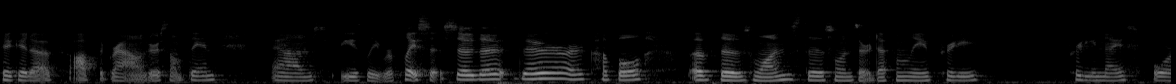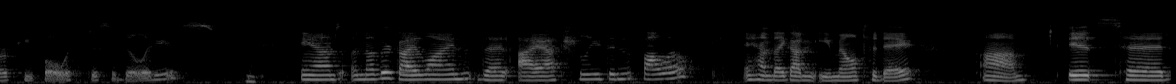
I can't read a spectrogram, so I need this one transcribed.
pick it up off the ground or something and easily replace it. So the, there are a couple of those ones. Those ones are definitely pretty pretty nice for people with disabilities. Hmm. And another guideline that I actually didn't follow, and I got an email today. Um, it said,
